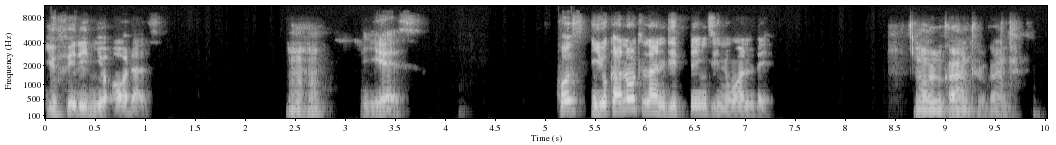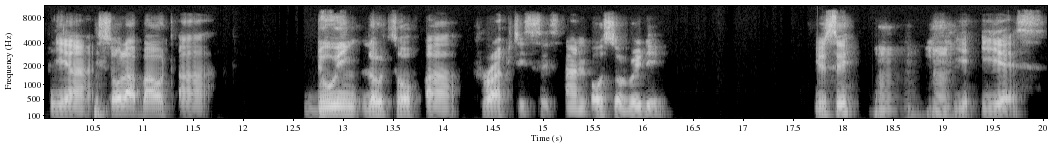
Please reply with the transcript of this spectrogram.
You fill in your orders. Mhm. Yes. Because you cannot learn these things in one day. No, you can't. You can't. Yeah, it's all about uh doing lots of uh practices and also reading. You see? Mm, mm. Y- yes.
